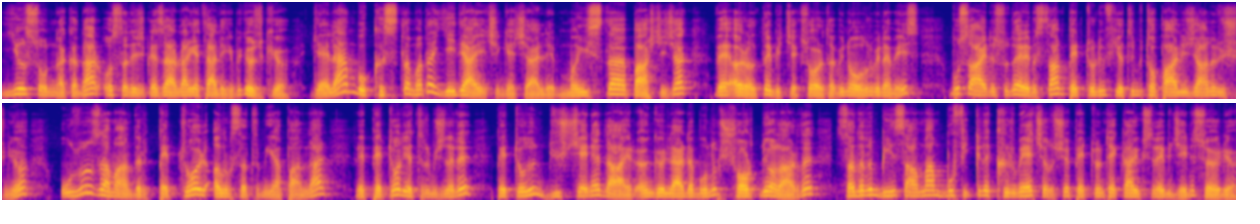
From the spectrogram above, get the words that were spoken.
yıl sonuna kadar o stratejik rezervler yeterli gibi gözüküyor. Gelen bu kısıtlama da 7 ay için geçerli. Mayıs'ta başlayacak ve Aralık'ta bitecek. Sonra tabii ne olur bilemeyiz. Bu sayede Suudi Arabistan petrolün fiyatını bir toparlayacağını düşünüyor. Uzun zamandır petrol alım satımı yapanlar ve petrol yatırımcıları petrolün düşeceğine dair öngörülerde bulunup shortluyorlardı. Sanırım Bin Salman bu fikri de kırmaya çalışıyor. Petrolün tekrar yükselebileceğini söylüyor.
